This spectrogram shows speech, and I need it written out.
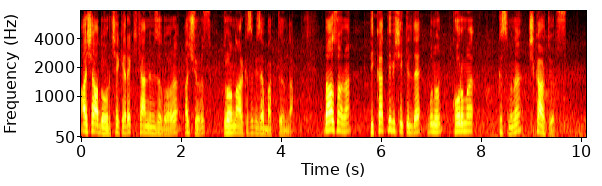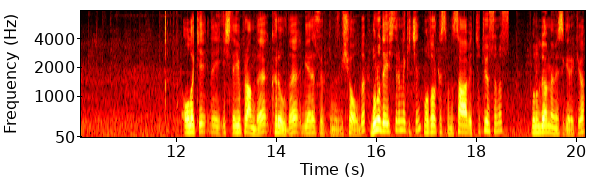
aşağı doğru çekerek kendimize doğru açıyoruz. Drone'un arkası bize baktığında. Daha sonra dikkatli bir şekilde bunun koruma kısmını çıkartıyoruz. Ola ki işte yıprandı, kırıldı, bir yere sürttünüz, bir şey oldu. Bunu değiştirmek için motor kısmını sabit tutuyorsunuz. Bunun dönmemesi gerekiyor.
